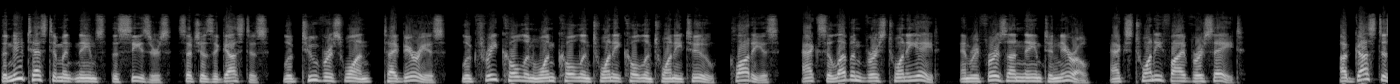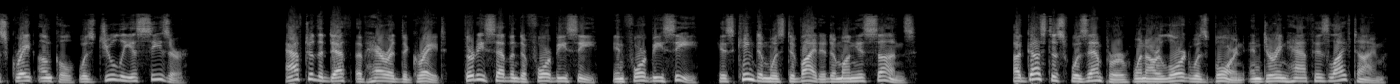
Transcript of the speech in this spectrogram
The New Testament names the Caesars, such as Augustus, Luke 2 verse 1, Tiberius, Luke 3 colon 1 colon 20 colon 22, Claudius, Acts 11 verse 28, and refers unnamed to Nero, Acts 25 verse 8. Augustus' great uncle was Julius Caesar. After the death of Herod the Great, 37 to 4 BC, in 4 BC, his kingdom was divided among his sons. Augustus was emperor when our Lord was born and during half his lifetime.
